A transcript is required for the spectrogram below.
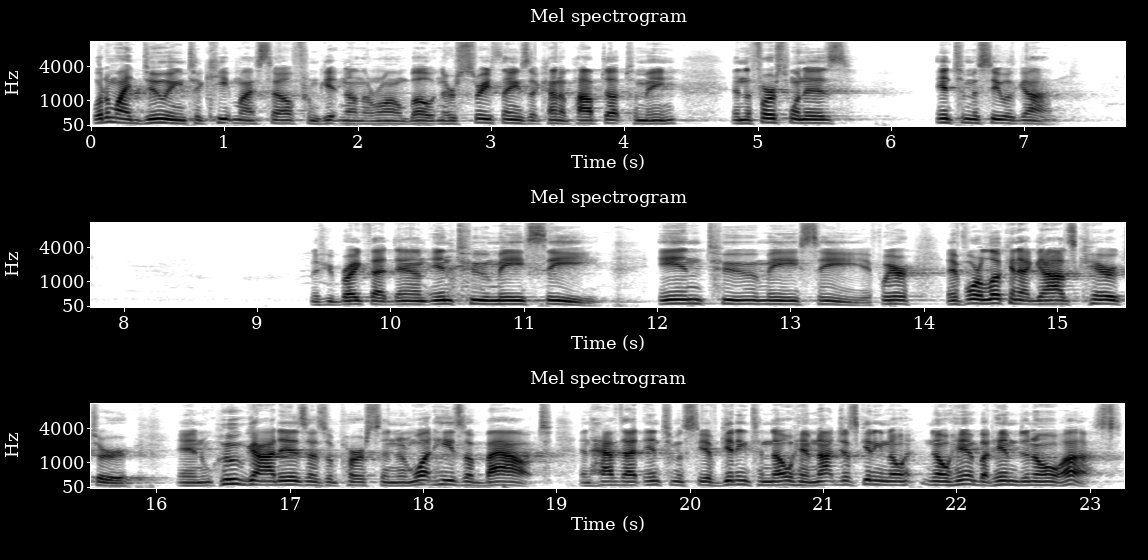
what am I doing to keep myself from getting on the wrong boat? And there's three things that kind of popped up to me. And the first one is intimacy with God. If you break that down, into me see. Into me see. If we're, if we're looking at God's character and who God is as a person and what He's about, and have that intimacy of getting to know Him, not just getting to know, Him, but Him to know us.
